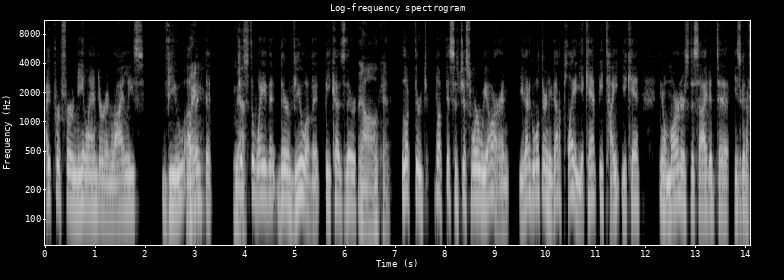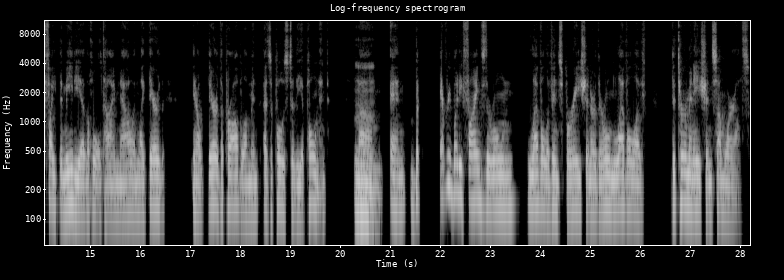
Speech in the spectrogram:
I prefer Nylander and Rielly's view of Wing? it. That Yeah. just the way that their view of it because they're yeah. Okay. look they're look this is just where we are and you got to go out there and you got to play you can't be tight you can't you know marner's decided to he's going to fight the media the whole time now and like they're the, you know they're the problem and as opposed to the opponent Mhm. um and but everybody finds their own level of inspiration or their own level of determination somewhere else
